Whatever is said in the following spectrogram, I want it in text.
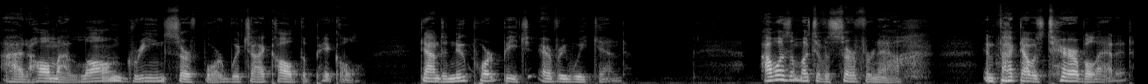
I'd haul my long green surfboard, which I called the Pickle, down to Newport Beach every weekend. I wasn't much of a surfer now. In fact, I was terrible at it.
